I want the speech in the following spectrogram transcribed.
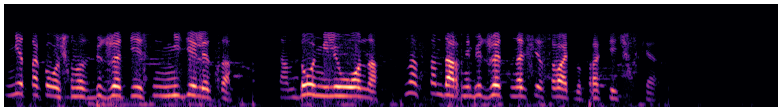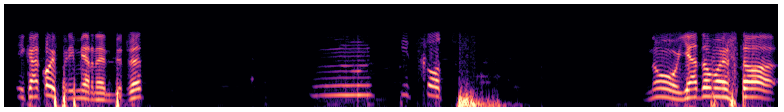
нет такого, что у нас бюджет есть, не делится там до миллиона. У нас стандартный бюджет на все свадьбы практически. И какой примерно этот бюджет? 500. Ну, я думаю, что,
